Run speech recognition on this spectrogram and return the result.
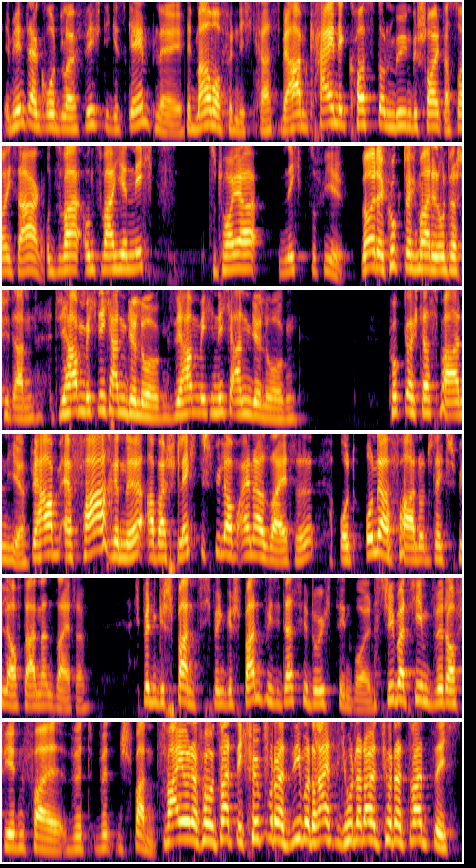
im Hintergrund läuft wichtiges Gameplay. Den Marmor finde ich krass. Wir haben keine Kosten und Mühen gescheut, was soll ich sagen? Und zwar, und zwar hier nichts zu teuer, nichts zu viel. Leute, guckt euch mal den Unterschied an. Sie haben mich nicht angelogen. Sie haben mich nicht angelogen. Guckt euch das mal an hier. Wir haben erfahrene, aber schlechte Spieler auf einer Seite und unerfahrene und schlechte Spieler auf der anderen Seite. Ich bin gespannt. Ich bin gespannt, wie sie das hier durchziehen wollen. Das Streamer-Team wird auf jeden Fall wird, wird spannend. 225, 537, 190, 120.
